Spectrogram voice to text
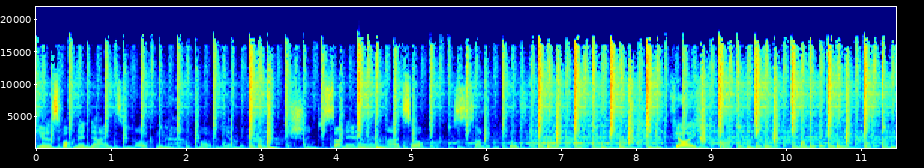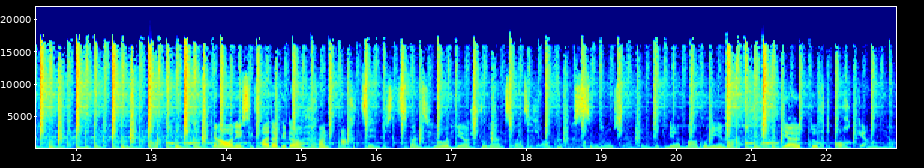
Hier das Wochenende einzuläuten. Bei mir scheint die Sonne, also sonnigen Groove. Für euch. Genau, nächsten Freitag wieder von 18 bis 20 Uhr hier Studio 20 auf mir, Marco Niel. Ja, ihr dürft auch gern hier auf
